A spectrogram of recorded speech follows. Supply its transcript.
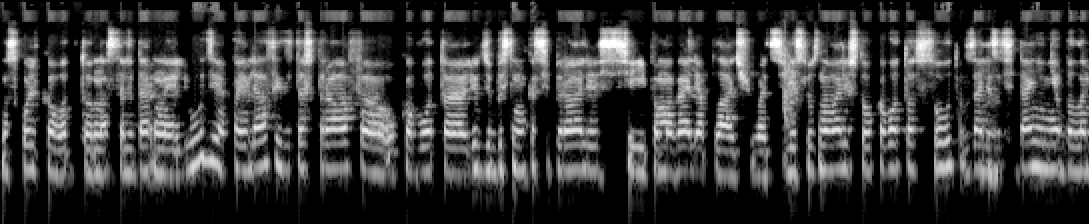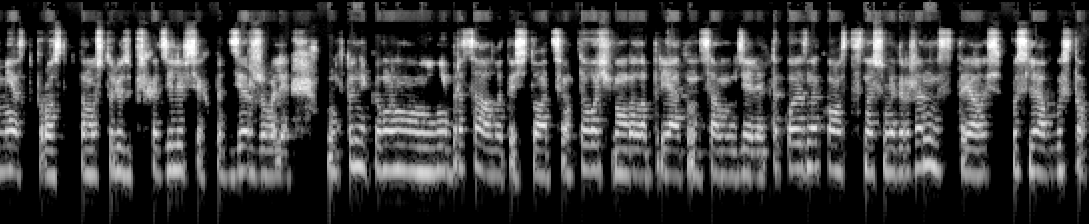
насколько вот у нас солидарные люди. Появлялся где-то штраф, э, у кого-то люди быстренько собирались и помогали оплачивать. Если узнавали узнали, что у кого-то суд, в зале заседаний не было мест просто, потому что люди приходили, всех поддерживали. Никто никому не бросал в этой ситуации. Это очень было приятно на самом деле. Такое знакомство с нашими горожанами состоялось после августа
